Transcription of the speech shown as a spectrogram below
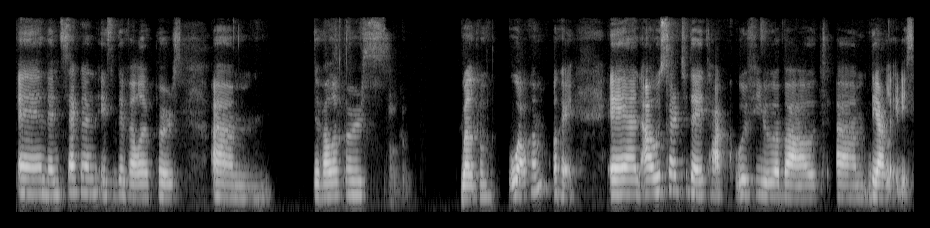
and then second is developers. Um, developers. Welcome. Welcome. Welcome. Okay. And I will start today talk with you about um, the R-Ladies.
